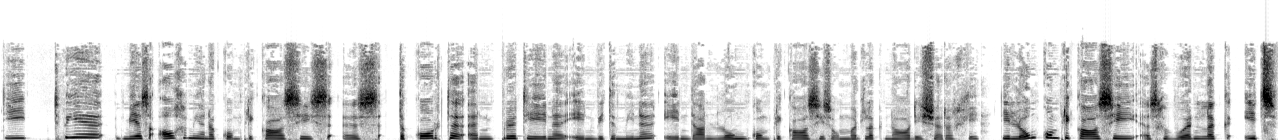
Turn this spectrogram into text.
Die twee mees algemene komplikasies is tekorte in proteïene en vitamiene en dan longkomplikasies onmiddellik na die chirurgie. Die longkomplikasie is gewoonlik iets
